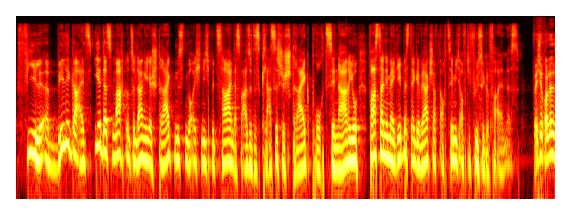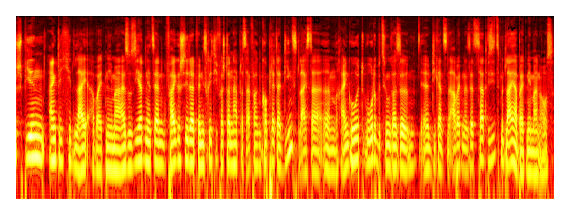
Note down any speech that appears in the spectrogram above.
viel äh, billiger, als ihr das macht. Und solange ihr streikt, müssten wir euch nicht bezahlen. Das war also das klassische Streikbruch-Szenario, was dann im Ergebnis der Gewerkschaft auch ziemlich auf die Füße gefallen ist. Welche Rolle spielen eigentlich Leiharbeitnehmer? Also Sie hatten jetzt ja einen Fall geschildert, wenn ich es richtig verstanden habe, dass einfach ein kompletter Dienstleister ähm, reingeholt wurde, beziehungsweise äh, die ganzen Arbeiten ersetzt hat. Wie sieht es mit Leiharbeitnehmern aus?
